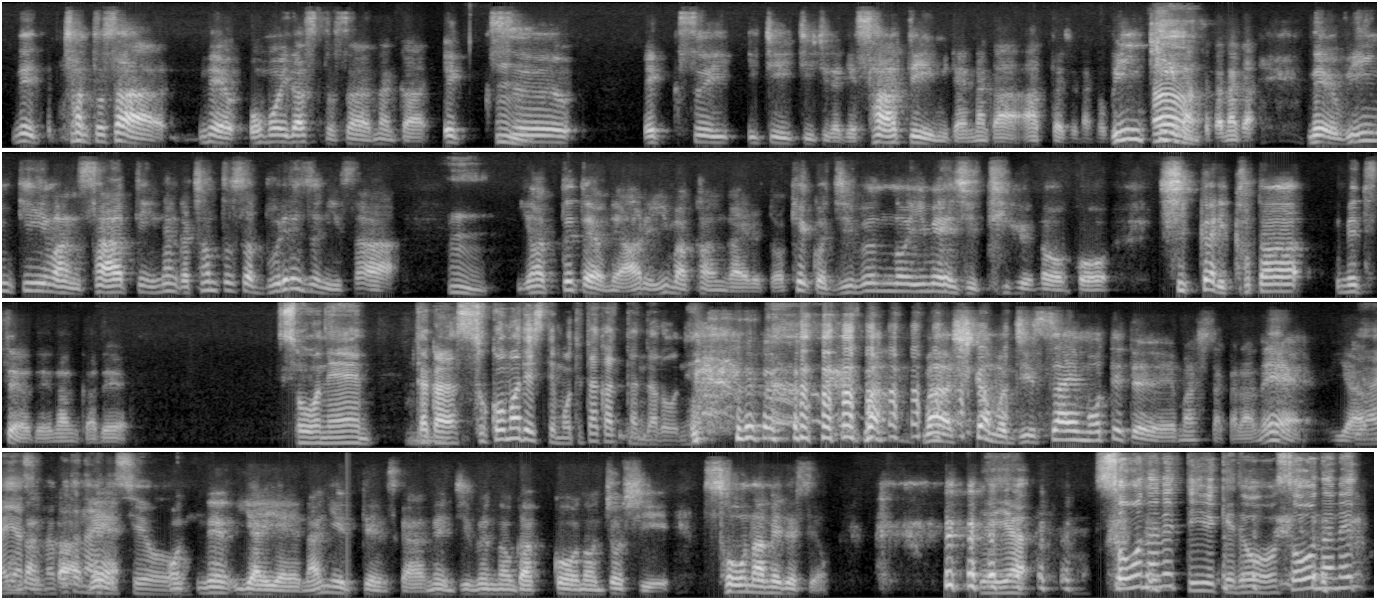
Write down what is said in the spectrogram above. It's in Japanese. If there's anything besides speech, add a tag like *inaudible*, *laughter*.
ね、ちゃんとさ、ね、思い出すとさ、なんか X、う X111 だっけ、13みたいな、なんかあったじゃん。なんかウィンキーマンとか、なんか、ね、ウィンキーマン13、なんかちゃんとさ、ブレずにさ、うん。やってたよね、あれ今考えると。結構自分のイメージっていうのをこう、しっかり固めてたよね、なんかで。そうね。だからそこまでしてモテたかったんだろうね。*laughs* まあ、まあ、しかも実際モテてましたからね。いいやいやもうんなことないでねすよお。ね、いやいや何言ってるんですからね、自分の学校の女子、総なめですよ。いやいや、そうなめって言うけど、そうなめって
